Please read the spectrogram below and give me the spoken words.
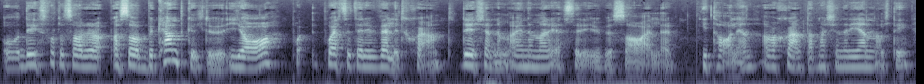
och det är svårt att svara. Alltså bekant kultur, ja. På, på ett sätt är det väldigt skönt. Det känner man ju när man reser i USA eller Italien. Ja, vad skönt att man känner igen allting.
